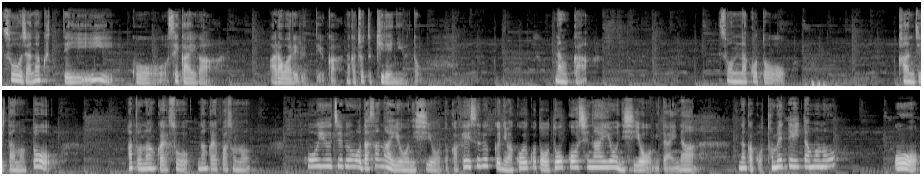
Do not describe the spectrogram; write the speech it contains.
そうじゃなくていいこう世界が現れるっていうかなんかちょっと綺麗に言うと。なんかそんなことを感じたのとあとなんかそうなんかやっぱそのこういう自分を出さないようにしようとか Facebook にはこういうことを投稿しないようにしようみたいななんかこう止めていたものを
